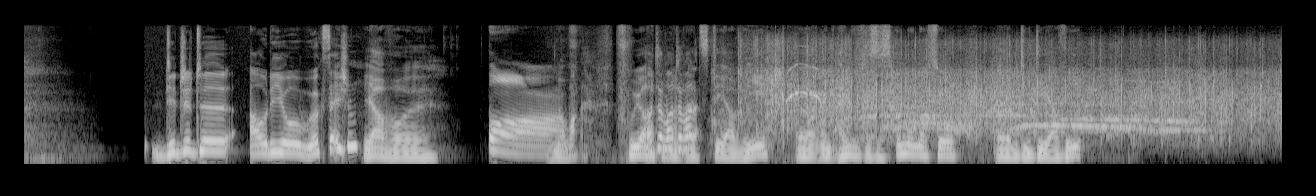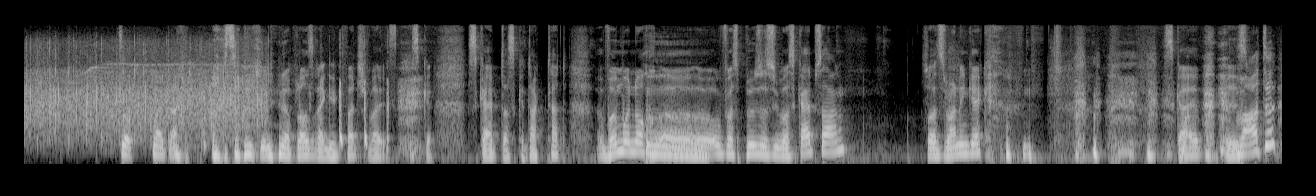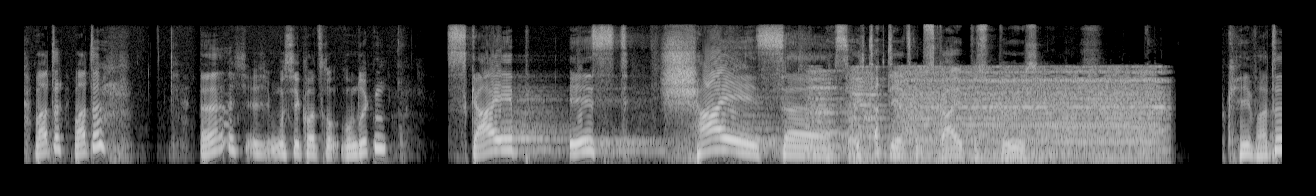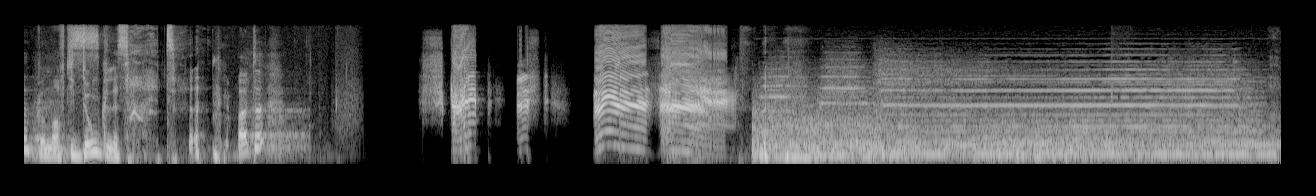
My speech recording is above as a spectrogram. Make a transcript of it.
Digital Audio Workstation? Jawohl. Oh, Genau. Früher Warte, hatte man warte, warte. als DAW äh, und eigentlich ist es immer noch so, ähm, die DAW. so, weiter. Jetzt habe ich in den Applaus reingequatscht, weil Sk- Skype das gedacht hat. Wollen wir noch äh, irgendwas Böses über Skype sagen? So als Running Gag? Skype ist. Warte, warte, warte. Äh, ich, ich, muss hier kurz rum, rumdrücken. Skype ist scheiße. So, ich dachte, jetzt kommt Skype ist böse. Okay, warte. Komm auf die dunkle Seite. warte. Skype ist böse.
